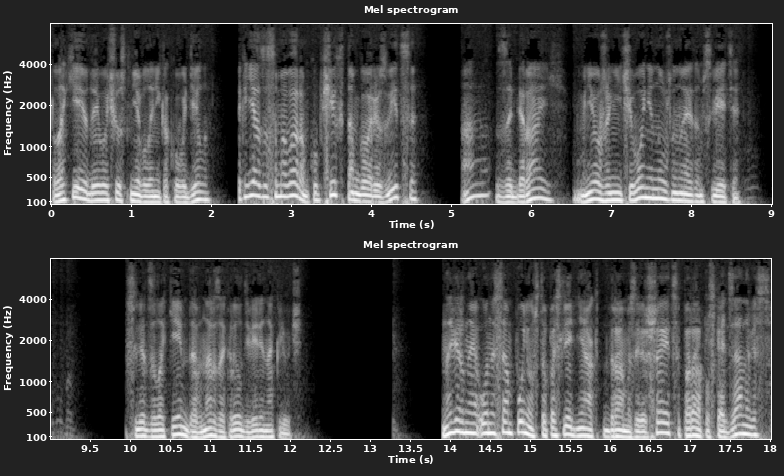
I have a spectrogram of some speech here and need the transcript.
Лакею до его чувств не было никакого дела. Так я за самоваром, купчих там, говорю, злиться, А, забирай, мне уже ничего не нужно на этом свете. Вслед за лакеем Давнар закрыл двери на ключ. Наверное, он и сам понял, что последний акт драмы завершается, пора опускать занавес.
